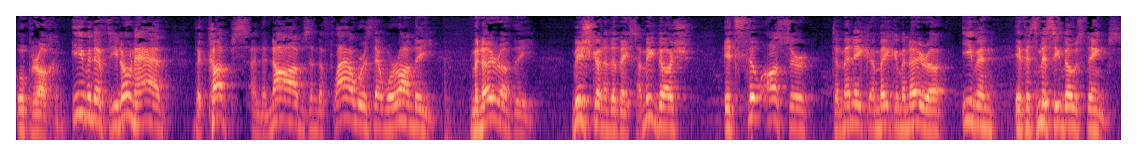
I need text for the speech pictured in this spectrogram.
uprachim. Even if you don't have the cups and the knobs and the flowers that were on the menorah of the Mishkan and the Beis Hamikdash, it's still usher to make, make a menorah even if it's missing those things.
